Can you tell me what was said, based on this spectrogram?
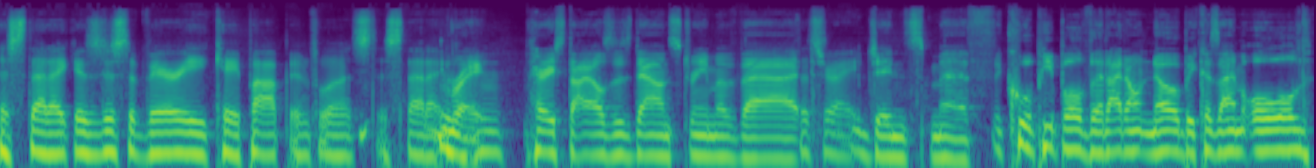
aesthetic is just a very K-pop influenced aesthetic. Right. Mhm. Harry Styles is downstream of that. That's right. Jaden Smith. Cool people that I don't know because I'm old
